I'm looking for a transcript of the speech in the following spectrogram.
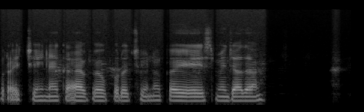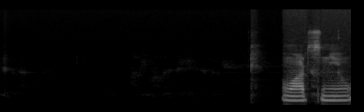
पूरा चाइना का ऐप है, पूरा चाइना का ही है इसमें ज़्यादा। व्हाट्स न्यू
